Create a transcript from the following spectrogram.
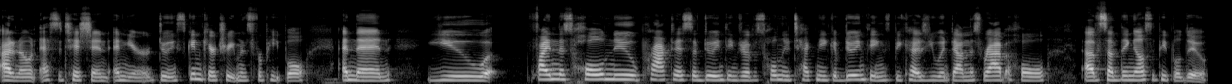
I don't know, an esthetician and you're doing skincare treatments for people, and then you find this whole new practice of doing things or this whole new technique of doing things because you went down this rabbit hole of something else that people do.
